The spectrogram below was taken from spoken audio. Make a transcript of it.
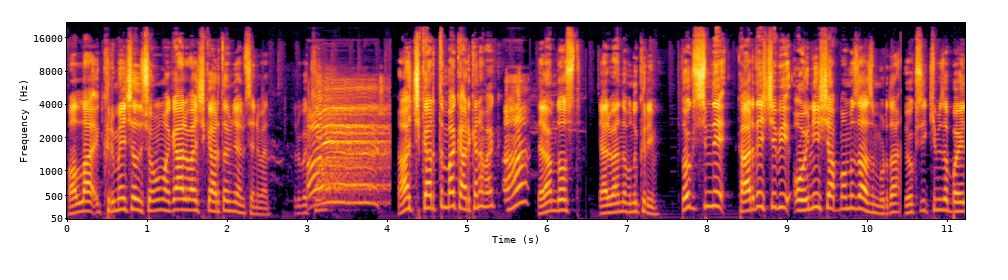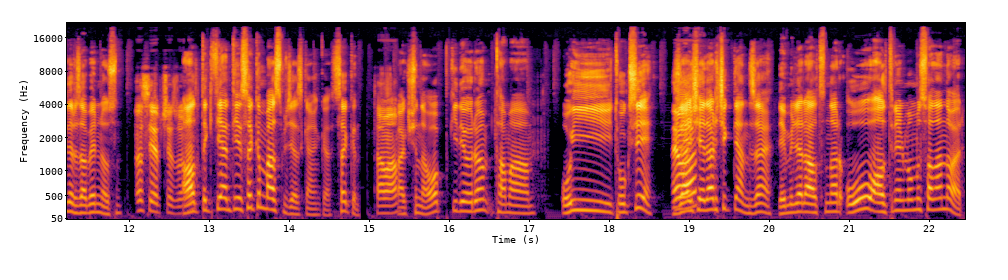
Vallahi kırmaya çalışıyorum ama galiba çıkartamayacağım seni ben. Dur bakayım. Hayır. Aa çıkarttım bak arkana bak. Aha. Selam dost. Gel ben de bunu kırayım. Toksi şimdi kardeşçe bir oynayış yapmamız lazım burada. Yoksa ikimiz de bayılırız haberin olsun. Nasıl yapacağız onu? Alttaki TNT'ye sakın basmayacağız kanka. Sakın. Tamam. Bak şuna hop gidiyorum. Tamam. Oy Toksi. Ne Güzel var? şeyler çıktı yalnız ha. Demirler altınlar. Oo altın elmamız falan da var.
